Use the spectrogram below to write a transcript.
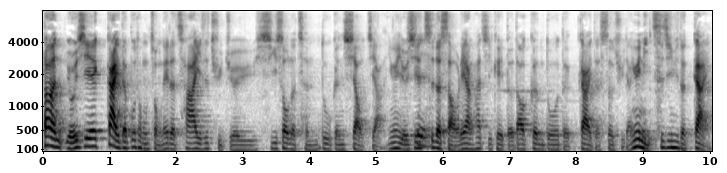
当然有一些钙的不同种类的差异是取决于吸收的程度跟效价，因为有一些吃的少量，它其实可以得到更多的钙的摄取量。因为你吃进去的钙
